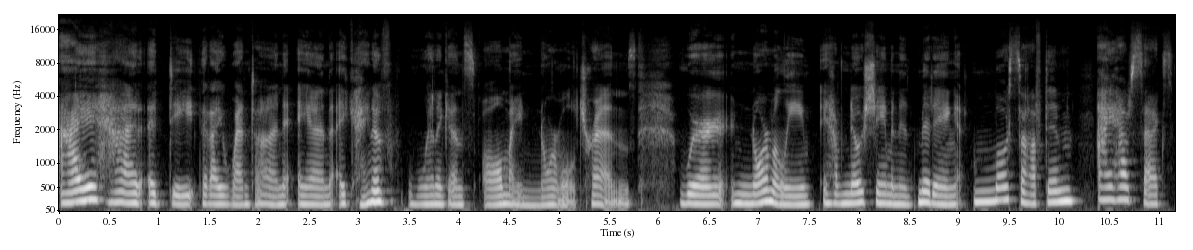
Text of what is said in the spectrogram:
I had a date that I went on and I kind of went against all my normal trends, where normally I have no shame in admitting most often I have sex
